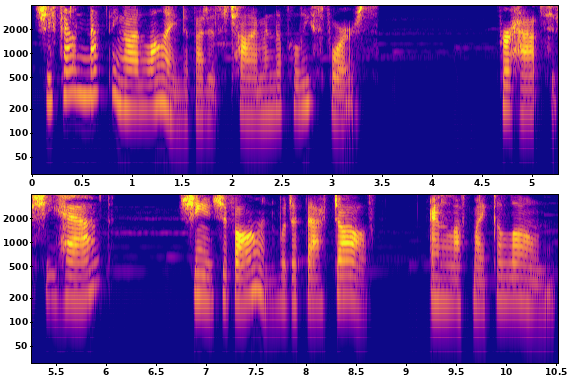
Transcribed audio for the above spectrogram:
She found nothing online about his time in the police force. Perhaps if she had, she and Javon would have backed off and left Mike alone.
